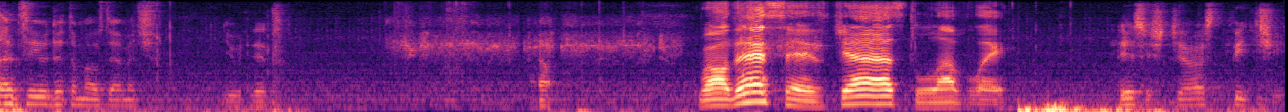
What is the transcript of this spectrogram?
Let's see who did the most damage. You did. Yeah. Well, this is just lovely. This is just peachy.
